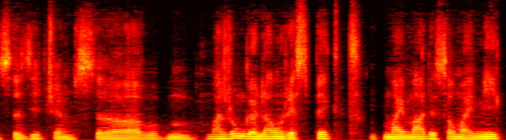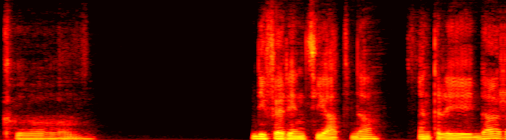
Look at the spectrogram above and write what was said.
să zicem, să ajungă la un respect mai mare sau mai mic uh, diferențiat, da? Între ei, dar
